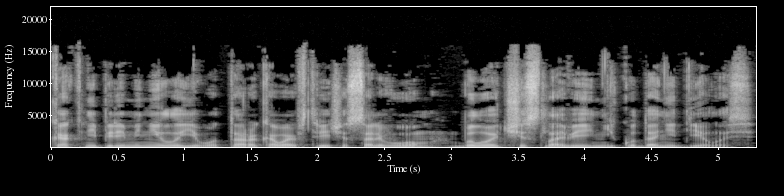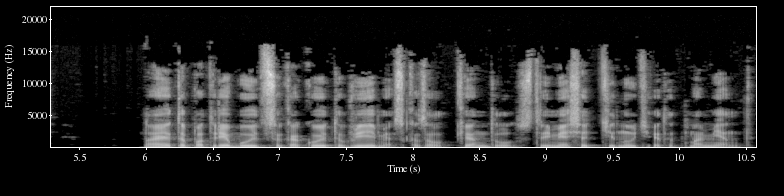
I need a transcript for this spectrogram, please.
Как ни переменила его та роковая встреча со львом, былое тщеславие никуда не делось. «На это потребуется какое-то время», — сказал Кендалл, стремясь оттянуть этот момент.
